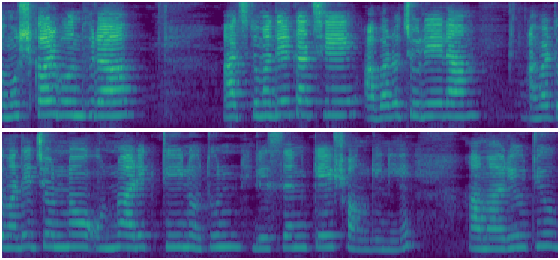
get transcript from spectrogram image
নমস্কার বন্ধুরা। আজ তোমাদের কাছে আবারও চলে এলাম। আবার তোমাদের জন্য অন্য আরেকটি নতুন লেসনকে সঙ্গে নিয়ে আমার ইউটিউব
